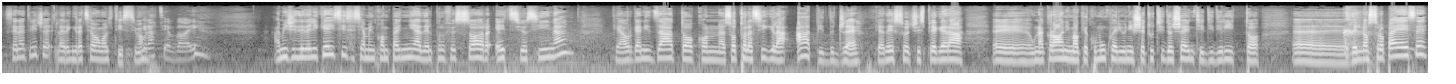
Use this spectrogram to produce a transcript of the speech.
Senatrice, la ringraziamo moltissimo. Grazie a voi. Amici di Daily Cases, siamo in compagnia del professor Ezio Sina che ha organizzato con, sotto la sigla APIDGE, che adesso ci spiegherà eh, un acronimo che comunque riunisce tutti i docenti di diritto eh, del nostro paese,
